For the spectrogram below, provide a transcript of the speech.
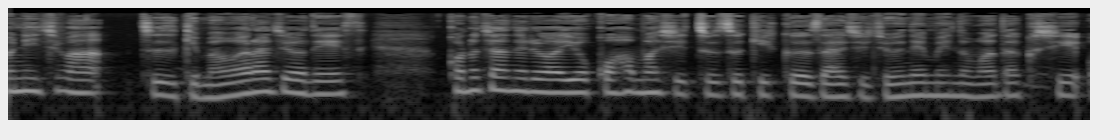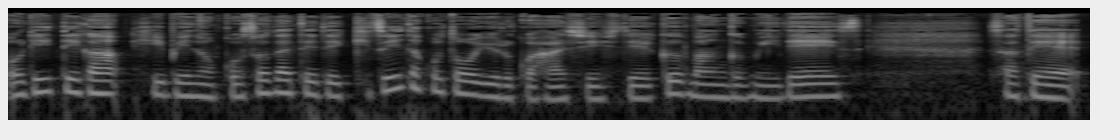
んにちは。鈴木まわラジオです。このチャンネルは横浜市鈴木区在住10年目の私、オリティが日々の子育てで気づいたことをゆるく配信していく番組です。さて、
